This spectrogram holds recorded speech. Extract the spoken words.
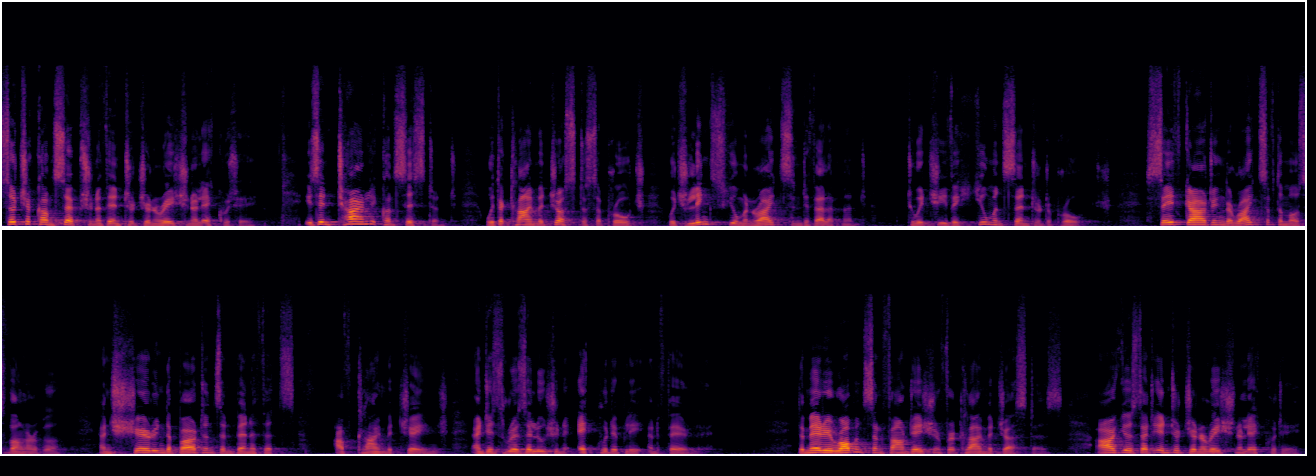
Such a conception of intergenerational equity is entirely consistent with a climate justice approach which links human rights and development to achieve a human centered approach, safeguarding the rights of the most vulnerable and sharing the burdens and benefits of climate change and its resolution equitably and fairly. The Mary Robinson Foundation for Climate Justice argues that intergenerational equity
